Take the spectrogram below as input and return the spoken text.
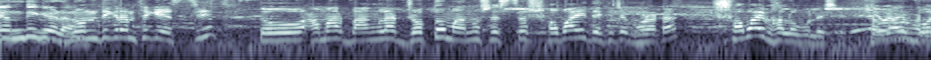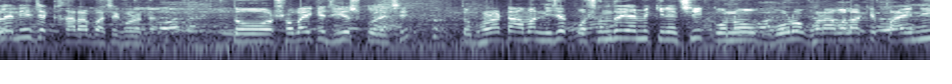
নন্দীগ্রাম? নন্দীগ্রাম থেকে এসেছি। তো আমার বাংলার যত মানুষ এসছে সবাই দেখেছে ঘোড়াটা। সবাই ভালো বলেছে। সবাই বলেনি যে খারাপ আছে ঘোড়াটা। তো সবাইকে জিজ্ঞেস করেছি। তো ঘোড়াটা আমার নিজের পছন্দই আমি কিনেছি। কোনো বড় ঘোড়াওয়ালাকে পাইনি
